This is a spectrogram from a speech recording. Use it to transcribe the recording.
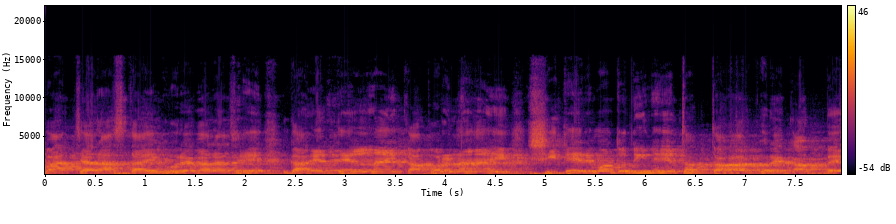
বাচ্চা রাস্তায় ঘুরে বেড়াচ্ছে। গায়ে তেল নাই, কাপড় নাই, শীতের মতো দিনে থর করে কাঁপবে।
